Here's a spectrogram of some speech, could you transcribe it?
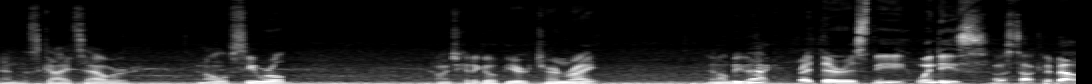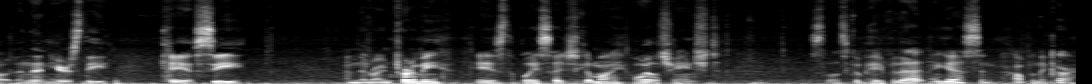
and the Sky Tower, and all of SeaWorld. Now I'm just gonna go up here, turn right, and I'll be back. Right there is the Wendy's I was talking about, and then here's the KFC, and then right in front of me is the place I just got my oil changed. So let's go pay for that, I guess, and hop in the car.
